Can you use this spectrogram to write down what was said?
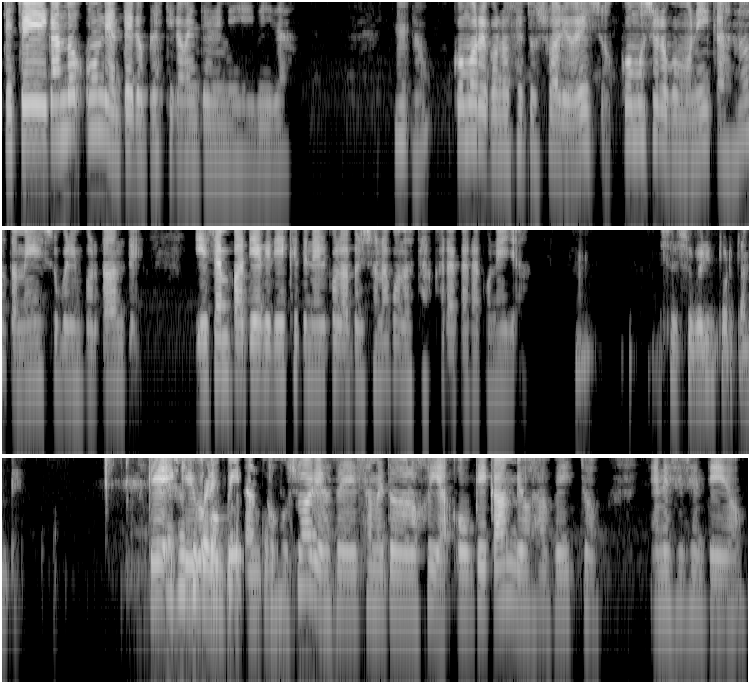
te estoy dedicando un día entero prácticamente de mi vida. Mm. ¿No? ¿Cómo reconoce tu usuario eso? ¿Cómo se lo comunicas? ¿no? También es súper importante. Y esa empatía que tienes que tener con la persona cuando estás cara a cara con ella. Mm. Eso es súper importante. ¿Qué, ¿qué opinan tus usuarios de esa metodología o qué cambios has visto en ese sentido,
